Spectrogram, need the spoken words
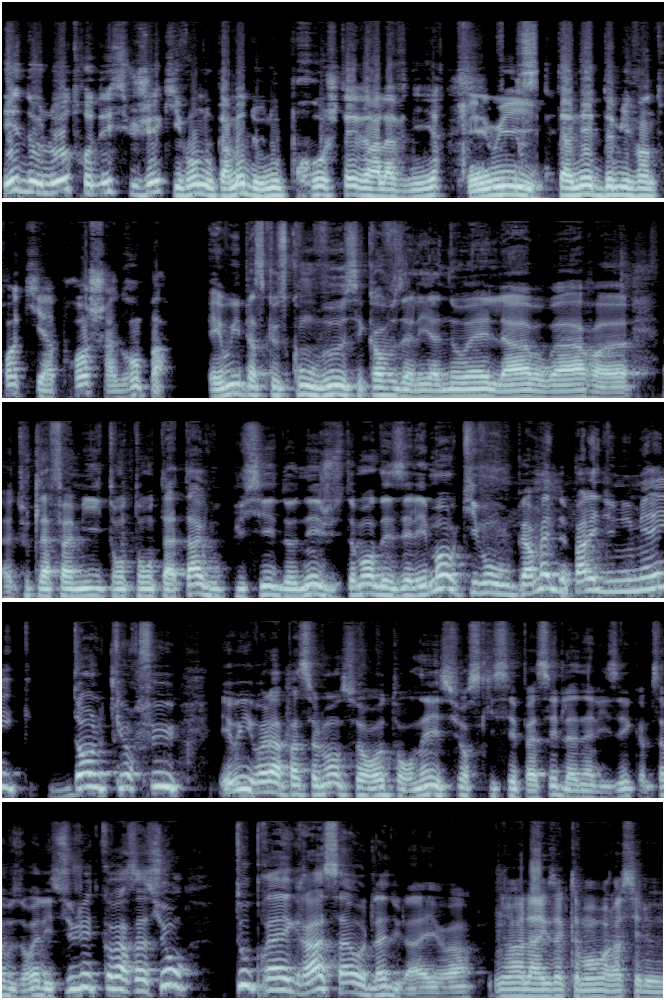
et de l'autre, des sujets qui vont nous permettre de nous projeter vers l'avenir. Et oui. Cette année 2023 qui approche à grands pas. Et oui, parce que ce qu'on veut, c'est quand vous allez à Noël, là, voir euh, toute la famille, tonton, tata, que vous puissiez donner justement des éléments qui vont vous permettre de parler du numérique dans le turfu. Et oui, voilà, pas seulement de se retourner sur ce qui s'est passé, de l'analyser. Comme ça, vous aurez les sujets de conversation tout près grâce à Au-delà du live. Voilà, exactement. Voilà, c'est le,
